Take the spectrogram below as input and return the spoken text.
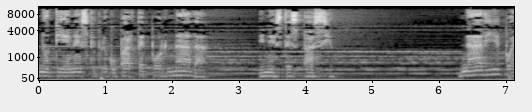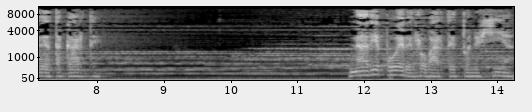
No tienes que preocuparte por nada en este espacio. Nadie puede atacarte. Nadie puede robarte tu energía.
